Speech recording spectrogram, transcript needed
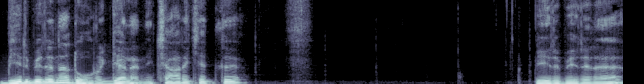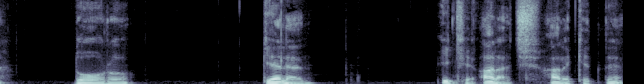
Birbirine doğru gelen iki hareketli birbirine doğru gelen iki araç hareketli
